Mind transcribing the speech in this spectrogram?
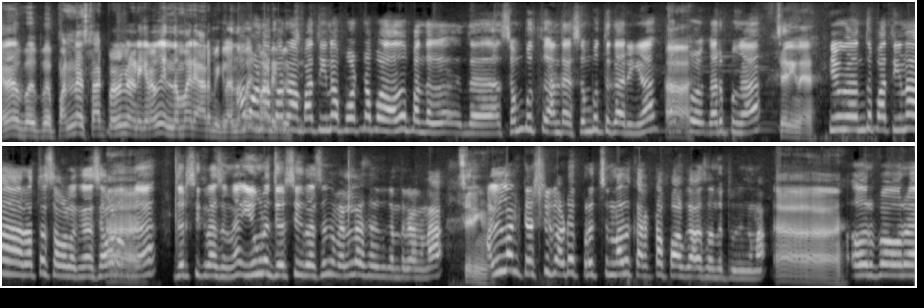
ஏன்னா இப்போ இப்போ பண்ண ஸ்டார்ட் பண்ணணும்னு நினைக்கிறவங்க இந்த மாதிரி ஆரம்பிக்கலாம். இந்த மாதிரி மாடு பார்த்தீங்கன்னா போட்டினா போதும் அதுவும் அந்த இந்த செம்புத்து அந்த செம்புத்துக்காரிங்க கருப்பு கருப்புங்க. சரிங்கண்ணா. இவங்க வந்து பார்த்தீங்கன்னா ரத்த செவலுங்க செவலங்க ஜெர்சி கிராஸுங்க இவங்களும் ஜெர்சி கிராஸுங்க வெள்ளை இதுக்கு வந்துருக்காங்கண்ணா. சரிங்கண்ணா. எல்லாம் டெஸ்ட்டுக்கு அப்படியே பிரச்சனை இல்லாத கரெக்டாக பால் காசு வந்துட்டு இருக்குங்கண்ணா ஒரு இப்போ ஒரு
